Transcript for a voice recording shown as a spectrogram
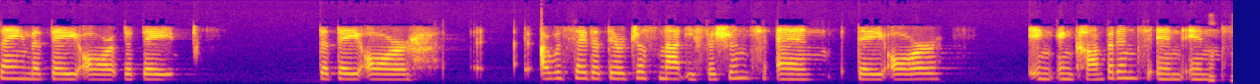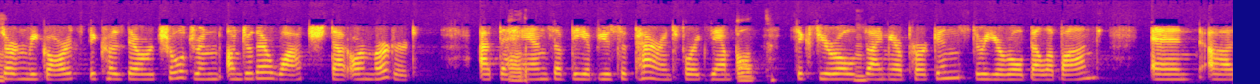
saying that they are that they that they are. I would say that they're just not efficient, and they are in, incompetent in in mm-hmm. certain regards because there are children under their watch that are murdered at the oh. hands of the abusive parent. For example, oh. six-year-old mm-hmm. Zymir Perkins, three-year-old Bella Bond, and uh,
